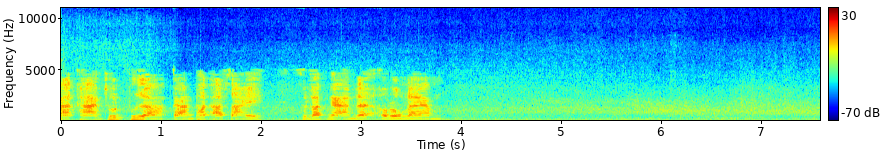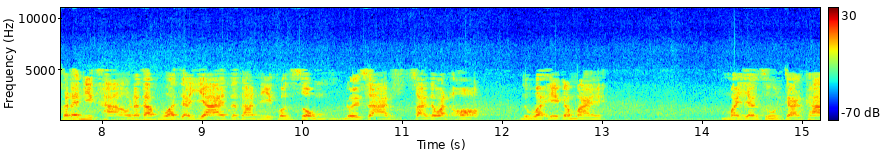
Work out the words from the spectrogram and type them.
อาคารชุดเพื่อการพักอาศัยสำนักงานและโรงแรม ก็ได้มีข่าวนะครับ ว่าจะย้ายสถานีขนส่งโดยสารสายตะวันออก หรือว่าเอกมัย มายังศูนย์การค้า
